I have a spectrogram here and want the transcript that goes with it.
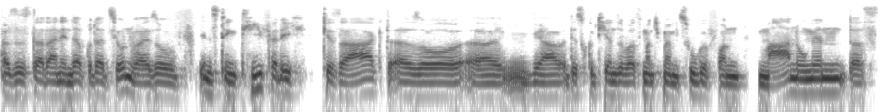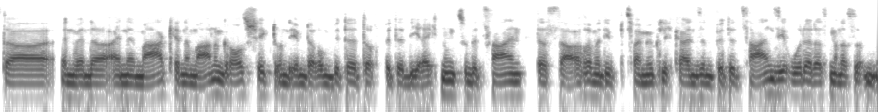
Was ist da deine Interpretation? Weil so instinktiv hätte ich gesagt. Also äh, wir diskutieren sowas manchmal im Zuge von Mahnungen, dass da, wenn, wenn da eine Marke eine Mahnung rausschickt und eben darum bittet, doch bitte die Rechnung zu bezahlen, dass da auch immer die zwei Möglichkeiten sind, bitte zahlen Sie oder dass man das in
